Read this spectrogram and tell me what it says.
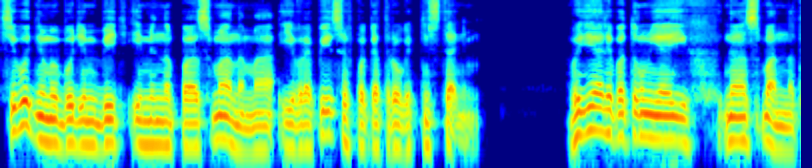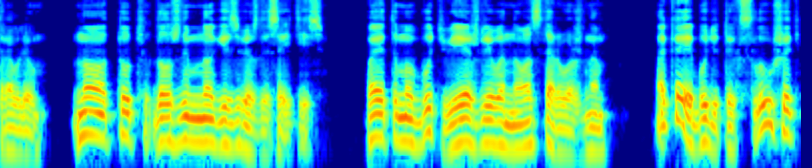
Сегодня мы будем бить именно по османам, а европейцев пока трогать не станем. В идеале потом я их на осман натравлю. Но тут должны многие звезды сойтись. Поэтому будь вежлива, но осторожна. Акая будет их слушать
